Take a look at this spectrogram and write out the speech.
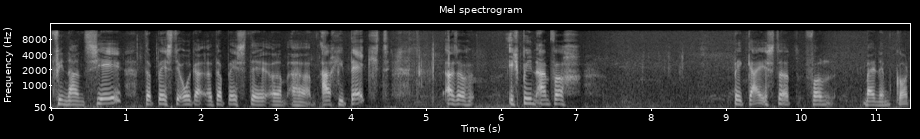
Finanzier, der beste, Orga, der beste ähm, äh, Architekt. Also ich bin einfach begeistert von meinem Gott,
